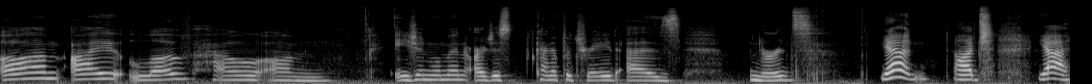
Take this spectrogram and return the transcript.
Um, I love how um, Asian women are just kind of portrayed as nerds. Yeah. Uh, yeah,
